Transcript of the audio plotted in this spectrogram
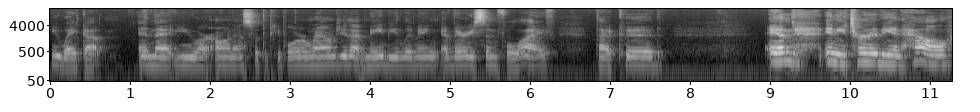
you wake up and that you are honest with the people around you that may be living a very sinful life that could end in eternity in hell.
